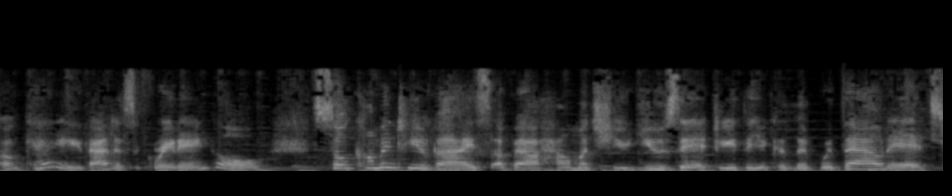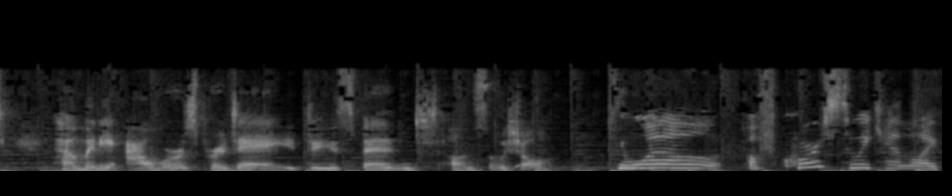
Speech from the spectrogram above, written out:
Okay, that is a great angle. So, coming to you guys about how much you use it, do you think you could live without it? How many hours per day do you spend on social? Well, of course we can like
